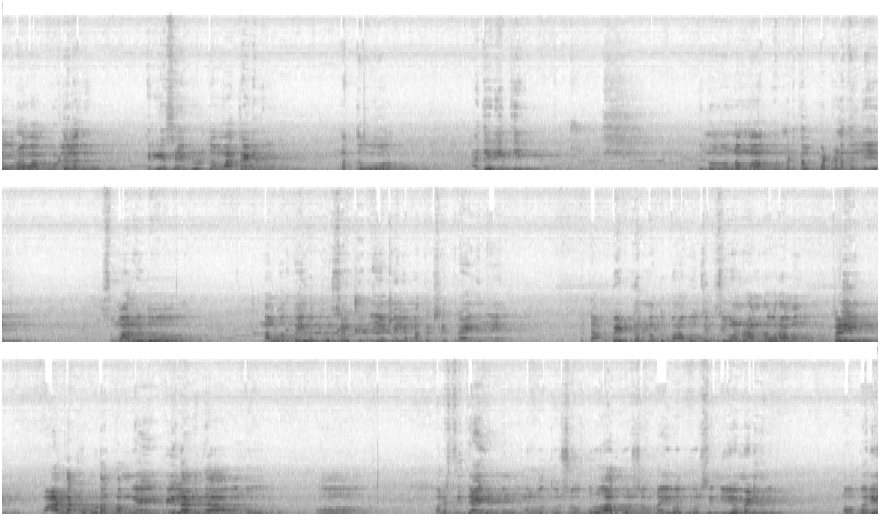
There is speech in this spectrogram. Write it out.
ಗೌರವ ಕೊಡಲಿಲ್ಲ ನೀವು ಖರ್ಗೆ ಸಾಹೇಬ್ರ ವಿರುದ್ಧ ಮಾತಾಡಿದ್ರಿ ಮತ್ತು ಅದೇ ರೀತಿ ಇನ್ನು ನಮ್ಮ ಗುರ್ಮಿಟ್ಕಲ್ ಪಟ್ಟಣದಲ್ಲಿ ಸುಮಾರು ಇದು ನಲವತ್ತೈವತ್ತು ವರ್ಷ ಆಯ್ತು ಇದು ಎಂ ಎಲ್ ಎ ಮತಕ್ಷೇತ್ರ ಆಗಿದೆ. ಮತ್ತು ಅಂಬೇಡ್ಕರ್ ಮತ್ತು ಬಾಬು ಜಗಜೀವನ್ ರಾಮ್ರವರ ಒಂದು ಪುತ್ಥಳಿ ಮಾಡ್ಲಿಕ್ಕೆ ಕೂಡ ತಮಗೆ ಕೈಲಾಗದ ಒಂದು ಪರಿಸ್ಥಿತಿ ಆಗಿತ್ತು. ನಲ್ವತ್ತು ವರ್ಷ ಒಬ್ಬರು ಹತ್ತು ವರ್ಷ ಒಬ್ಬರು ಐವತ್ತು ವರ್ಷ ನೀವೇ ಮಾಡಿದ್ರಿ. ನಾವು ಬರೀ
